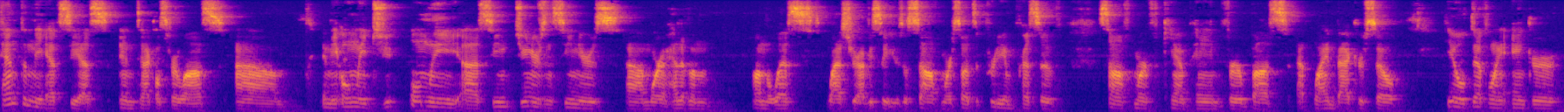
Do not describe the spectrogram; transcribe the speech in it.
10th in the FCS in tackles for loss, um, and the only ju- only uh, sen- juniors and seniors um, were ahead of him on the list last year. Obviously, he was a sophomore, so it's a pretty impressive sophomore campaign for Buss at linebacker. So he'll definitely anchor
